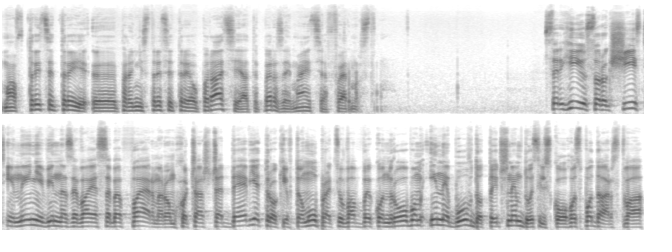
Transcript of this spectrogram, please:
мав 33, е, переніс 33 операції, а тепер займається фермерством. Сергію 46 і нині він називає себе фермером. Хоча ще 9 років тому працював виконробом і не був дотичним до сільського господарства.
